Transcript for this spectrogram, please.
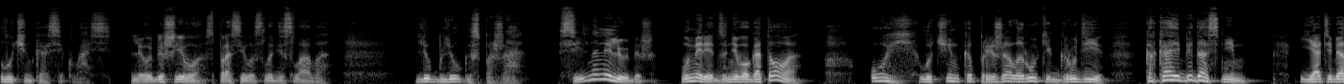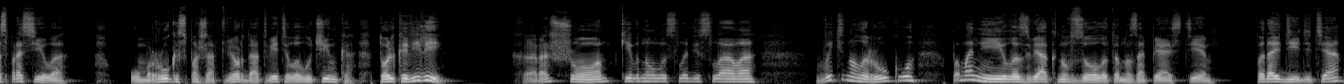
Лучинка осеклась. «Любишь его?» — спросила Сладислава. «Люблю, госпожа». «Сильно ли любишь? Умереть за него готова?» «Ой!» — Лучинка прижала руки к груди. «Какая беда с ним?» «Я тебя спросила. «Умру, госпожа», — твердо ответила Лучинка. «Только вели». «Хорошо», — кивнула Сладислава. Вытянула руку, поманила, звякнув золотом на запястье. «Подойди, дитя,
